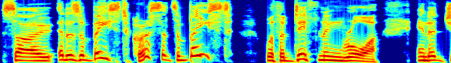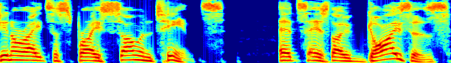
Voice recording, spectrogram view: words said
So it is a beast, Chris. It's a beast with a deafening roar and it generates a spray so intense. It's as though geysers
